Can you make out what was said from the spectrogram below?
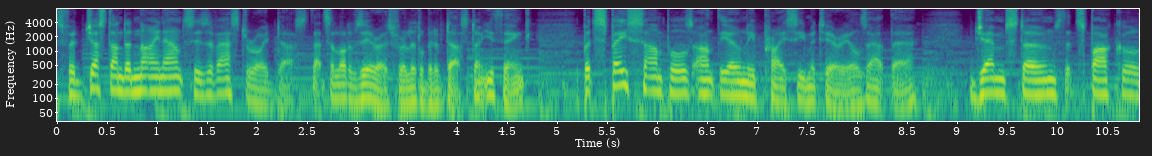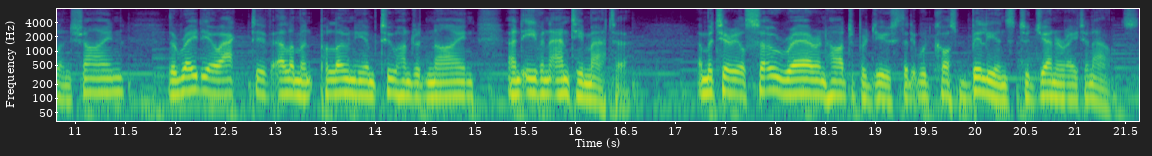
for just under nine ounces of asteroid dust. That's a lot of zeros for a little bit of dust, don't you think? But space samples aren't the only pricey materials out there. Gemstones that sparkle and shine, the radioactive element polonium-209, and even antimatter, a material so rare and hard to produce that it would cost billions to generate an ounce.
